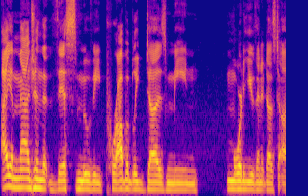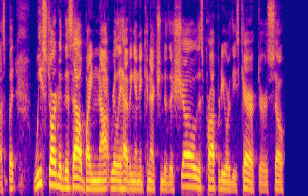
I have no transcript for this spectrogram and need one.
I imagine that this movie probably does mean more to you than it does to us. But we started this out by not really having any connection to the show, this property, or these characters. So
